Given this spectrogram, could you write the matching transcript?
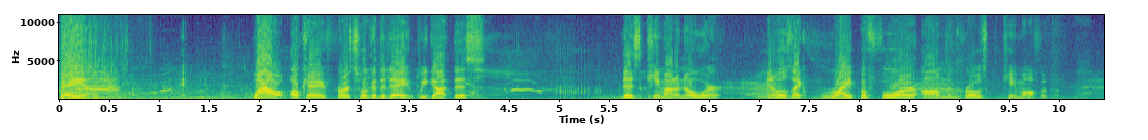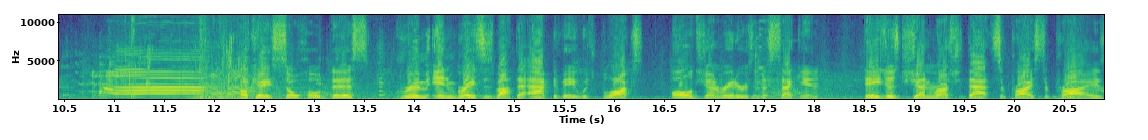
Bam. Wow. Okay. First hook of the day. We got this. This came out of nowhere. And it was like right before um the crows came off of him. Okay, so hold this. Grim Embrace is about to activate, which blocks all generators in a second. They just gen rush that, surprise, surprise.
